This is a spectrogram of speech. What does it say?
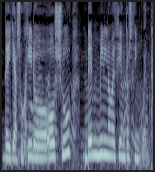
de Yasuhiro Osu de 1950.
